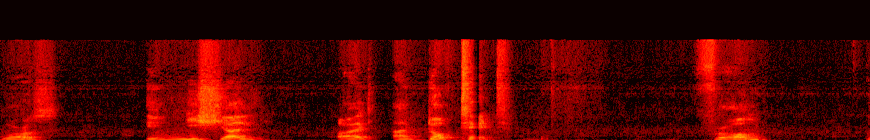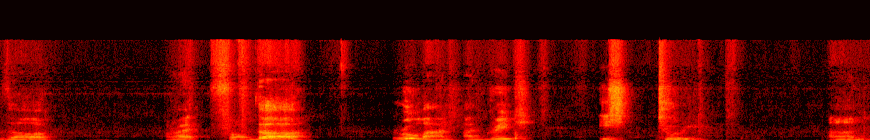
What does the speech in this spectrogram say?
was initially all right adopted from the all right from the roman and greek history. And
